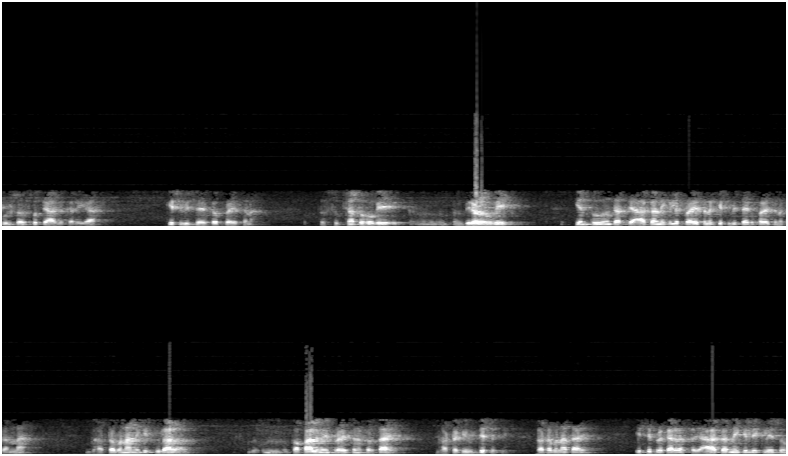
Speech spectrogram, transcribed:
पुरुष उसको त्याग करेगा? किस विषय का प्रयत्न? तो सूक्ष्म तो हो गई विरल हो गई किंतु उनका त्याग करने के लिए प्रयत्न, किस विषय का प्रयत्न करना? घट बनाने के कुलाल कपाल में प्रयत्न करता है। घट के उद्देश्य से। घट बनाता है। इसी प्रकार त्याग करने के लिए क्लेशों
